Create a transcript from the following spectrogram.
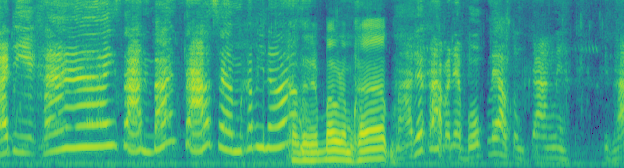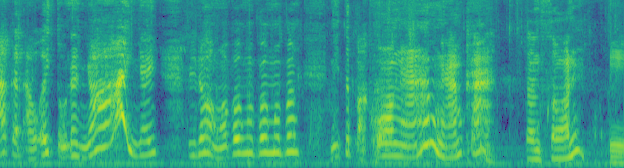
วัสดีค่ะอีสานบ้านสาวเสริมครับพี่น้องครับแต่เบ้าดำครับ มาเด้อค่ะมาเนี่ยบกแล้วตรงกลางเนี่ยสิพากันเอาเอ้ยตัวนั้นง่ายไงพี่น้องมาเบิ่งมาเบิ่งมาเบิ่งนี่ตะปะคองามงามค่ะตอนสอนนี่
